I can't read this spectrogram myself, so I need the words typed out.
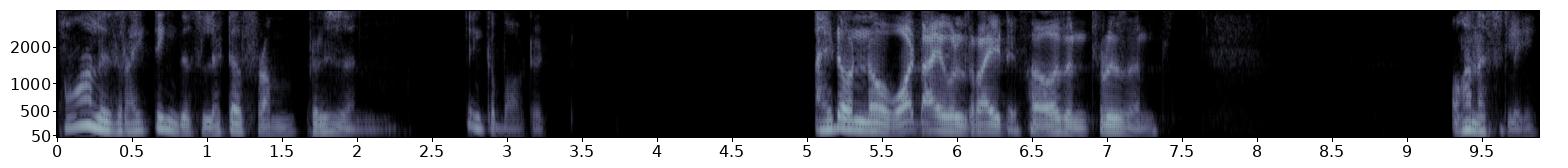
Paul is writing this letter from prison. Think about it. I don't know what I will write if I was in prison. Honestly,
